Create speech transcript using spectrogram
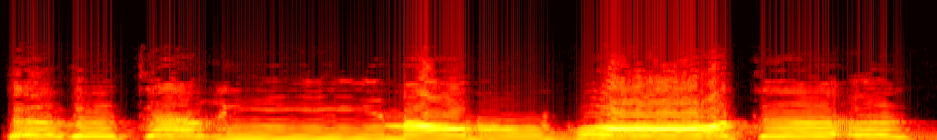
تبتغي مرضات أزواجك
